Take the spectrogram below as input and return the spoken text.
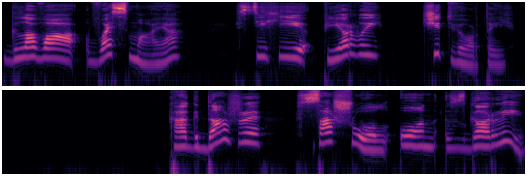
глава 8, стихи 1, 4. Когда же сошел он с горы,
